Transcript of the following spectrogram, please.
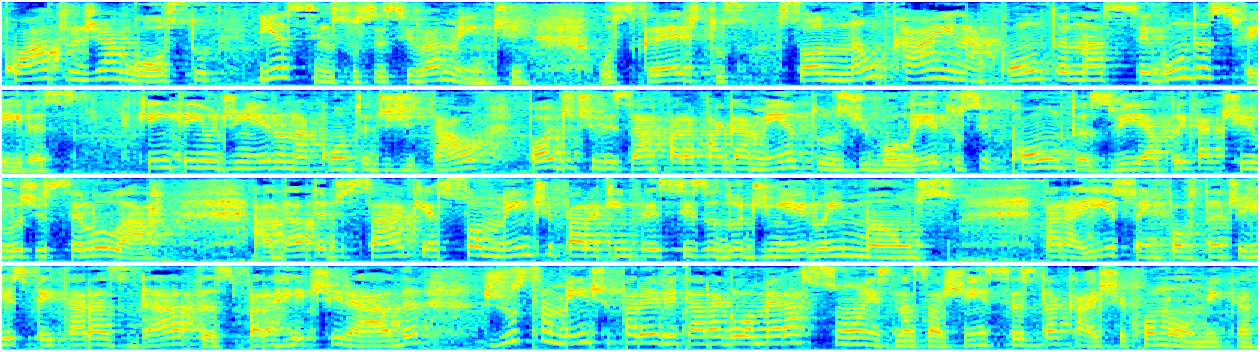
4 de agosto e assim sucessivamente. Os créditos só não caem na conta nas segundas-feiras. Quem tem o dinheiro na conta digital pode utilizar para pagamentos de boletos e contas via aplicativos de celular. A data de saque é somente para quem precisa do dinheiro em mãos. Para isso, é importante respeitar as datas para retirada, justamente para evitar aglomerações nas agências da Caixa Econômica.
